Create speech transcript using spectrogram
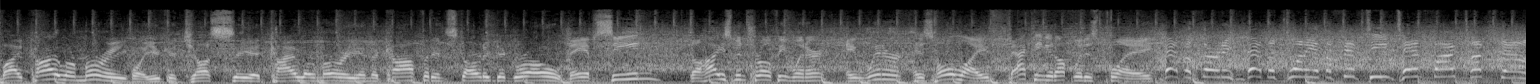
by Kyler Murray. Boy, you could just see it. Kyler Murray and the confidence starting to grow. They have seen the Heisman Trophy winner, a winner his whole life, backing it up with his play. At the 30, at the 20, at the 15, 10, 5 touchdown.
